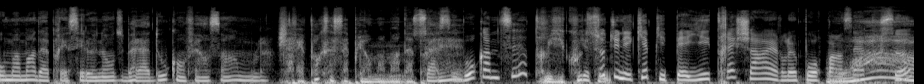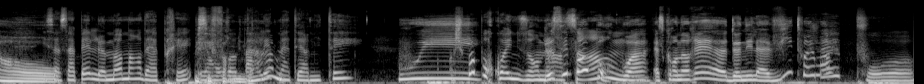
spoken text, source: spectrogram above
au moment d'après, c'est le nom du balado qu'on fait ensemble. Je savais pas que ça s'appelait au moment C'est d'après. assez beau comme titre. Mais écoute, Il y a c'est- toute une équipe qui est payée très cher là, pour penser à tout ça. Et ça s'appelle le moment d'après. Et c'est on va formidable. parler de maternité. Oui. Je sais pas pourquoi ils nous ont mis Je sais pas ensemble. pourquoi. Est-ce qu'on aurait euh, donné la vie, toi et moi? Je sais pas.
